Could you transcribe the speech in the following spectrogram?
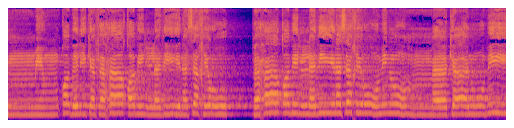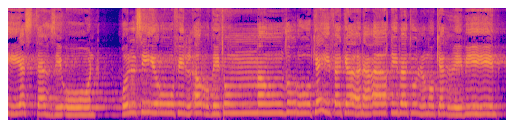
من قبلك فحاق بالذين سخروا فحاق بالذين سخروا منهم ما كانوا به يستهزئون. قل سيروا في الأرض ثم انظروا كيف كان عاقبة المكذبين.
